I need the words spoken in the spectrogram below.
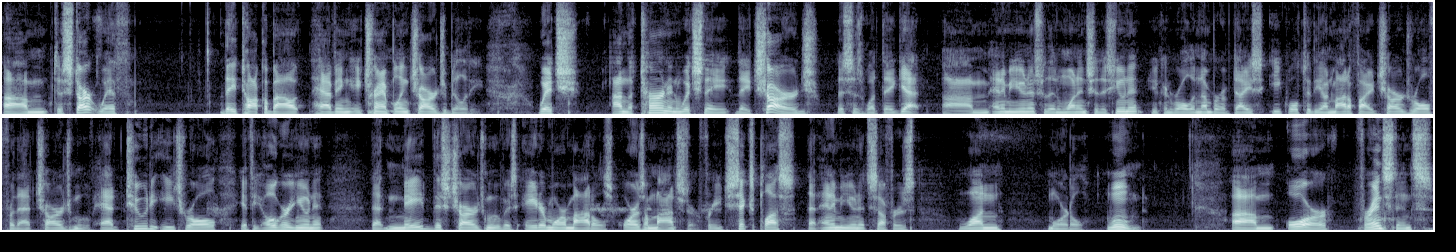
um, to start with, they talk about having a trampling charge ability, which on the turn in which they, they charge, this is what they get. Um, enemy units within one inch of this unit, you can roll a number of dice equal to the unmodified charge roll for that charge move. Add two to each roll if the ogre unit that made this charge move is eight or more models or as a monster. For each six plus, that enemy unit suffers one mortal wound. Um, or, for instance,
